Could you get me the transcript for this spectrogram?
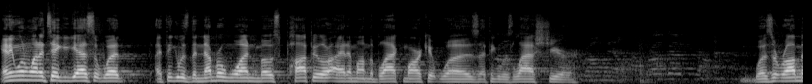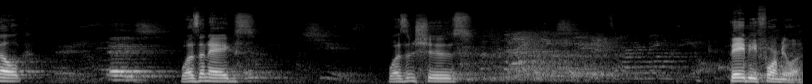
Anyone want to take a guess at what I think it was the number one most popular item on the black market was? I think it was last year. Raw milk. Wasn't raw milk. Eggs. Wasn't eggs. Shoes. Wasn't shoes. Baby formula.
